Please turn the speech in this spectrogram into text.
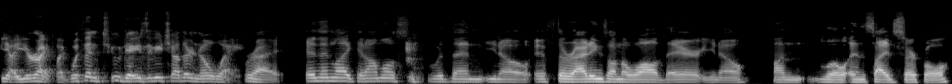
yeah, you're right. Like within two days of each other, no way. right. And then like it almost would then, you know, if the writing's on the wall there, you know, on little inside circle,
